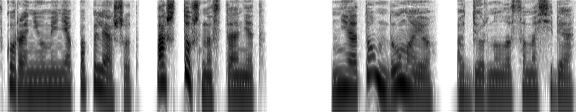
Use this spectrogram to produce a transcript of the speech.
скоро они у меня попляшут. А что ж настанет? Не о том думаю, отдернула сама себя.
